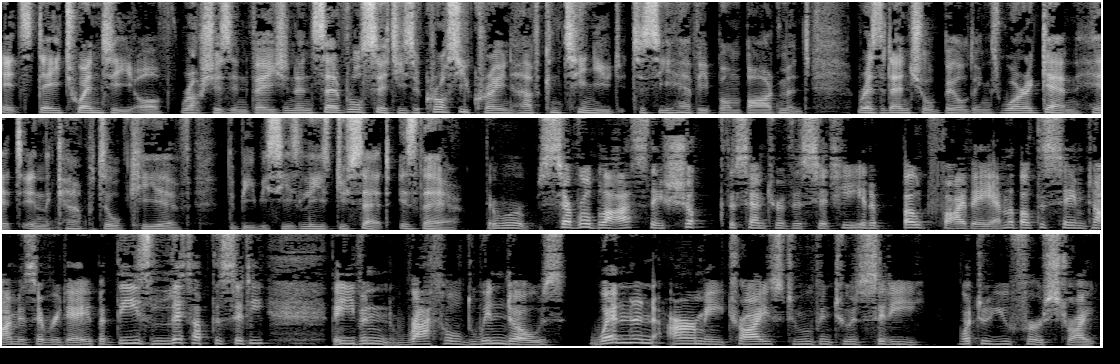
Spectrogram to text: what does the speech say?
It's day 20 of Russia's invasion, and several cities across Ukraine have continued to see heavy bombardment. Residential buildings were again hit in the capital, Kiev. The BBC's Lise Doucet is there. There were several blasts. They shook the centre of the city at about 5 a.m., about the same time as every day, but these lit up the city. They even rattled windows. When an army tries to move into a city, what do you first strike?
